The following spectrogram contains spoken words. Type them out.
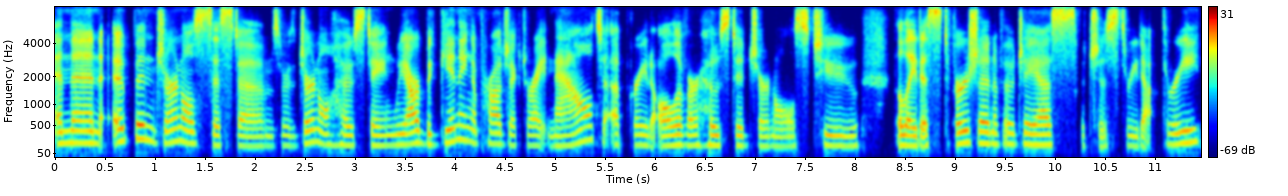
And then open journal systems or journal hosting, we are beginning a project right now to upgrade all of our hosted journals to the latest version of OJS, which is 3.3.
